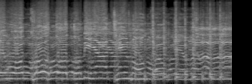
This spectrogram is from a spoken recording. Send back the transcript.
અરે ઓખો તો દુનિયાથી નોખો કહેવાય.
